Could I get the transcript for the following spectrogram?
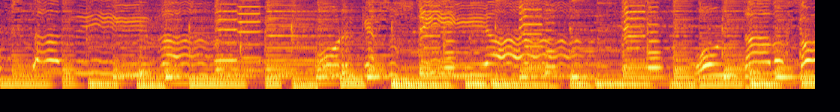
esta vida, porque sus días contados son.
